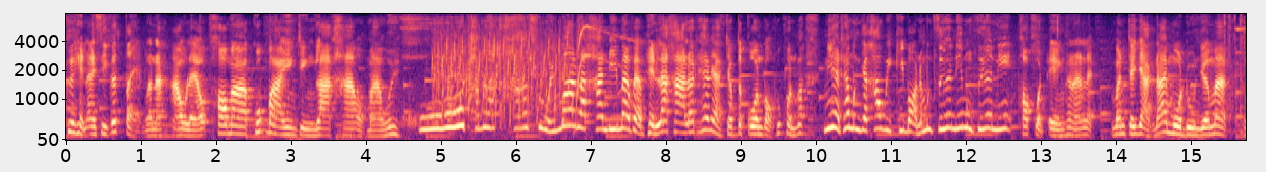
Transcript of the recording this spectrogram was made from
คือเห็น IC ก็แตกแล้วนะ เอาแล้ว พอมากรุ๊ปบายจริง ๆ ราคาออกมาเว้ยโอ้โหทำราคาสวยมากราคาดีมากแบบเห็นราคาแล้วแทบอยากจะตะโกนบอกทุกคนว่าเนี่ยถ้ามึงจะเข้าวิคีย์บอร์ดนะมึงซื้ออันนี้มึงซื้ออันนี้ พอกดเองเท่านั้นแหละ มันจะอยากได้โมดูลเยอะมากอ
